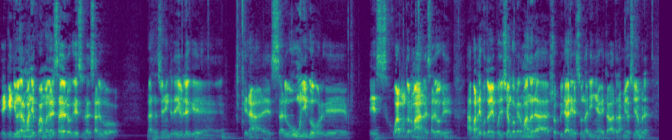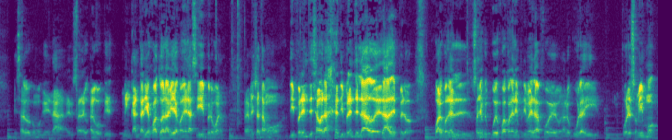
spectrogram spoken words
que, tiene un hermano y juega con él sabe lo que es. O sea, es algo, una sensación increíble que, que nada, es algo único porque es jugar con tu hermano. Es algo que, aparte, justo mi posición con mi hermano era yo pilar y el segunda línea que estaba atrás mío siempre. Es algo como que nada, es algo que me encantaría jugar toda la vida con él así, pero bueno, para mí ya estamos diferentes ahora, diferentes lados de edades, pero jugar con él, los años que pude jugar con él en primera fue una locura y por eso mismo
